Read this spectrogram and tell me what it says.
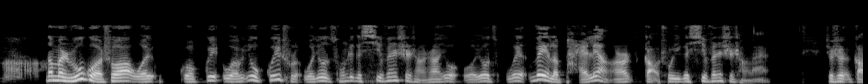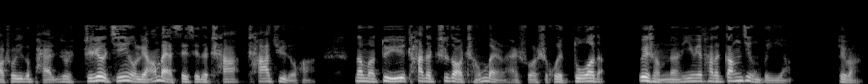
哦，那么如果说我我归我又归出了，我就从这个细分市场上又我又为为了排量而搞出一个细分市场来，就是搞出一个排就是只有仅有两百 CC 的差差距的话，那么对于它的制造成本来说是会多的。为什么呢？因为它的缸径不一样，对吧？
